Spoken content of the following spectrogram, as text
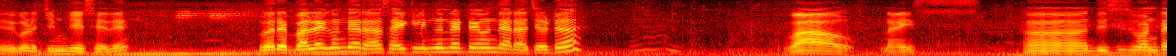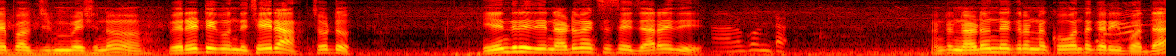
ఇది కూడా జిమ్ చేసేదే. ఒరే భలేగా ఉందారా సైక్లింగ్ ఉన్నట్టే ఉందారా చోటు? Wow nice this is one type of gym machine వెరైటీగా ఉంది. చేయరా చోటు. ఏంద్రి ఇది? నడుము ఎక్సర్సైజ్ ఆరా ఇది? అంటే నడుము దగ్గర ఉన్న కొవ్వంతా కరిగిపోద్దా?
